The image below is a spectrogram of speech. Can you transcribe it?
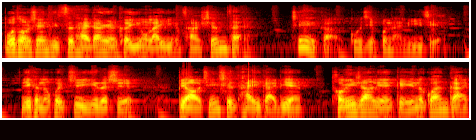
不同身体姿态当然可以用来隐藏身份，这个估计不难理解。你可能会质疑的是，表情神态一改变，同一张脸给人的观感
